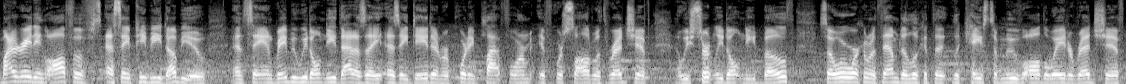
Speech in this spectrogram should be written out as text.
migrating off of SAP BW and saying maybe we don't need that as a, as a data and reporting platform if we're solid with Redshift, and we certainly don't need both. So we're working with them to look at the, the case to move all the way to Redshift,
